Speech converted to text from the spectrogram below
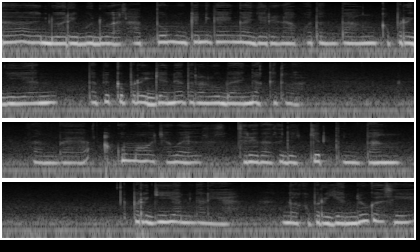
Uh, eh, 2021 mungkin kayak ngajarin aku tentang kepergian tapi kepergiannya terlalu banyak gitu loh. Sampai aku mau coba cerita sedikit tentang kepergian kali ya. Nggak kepergian juga sih.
